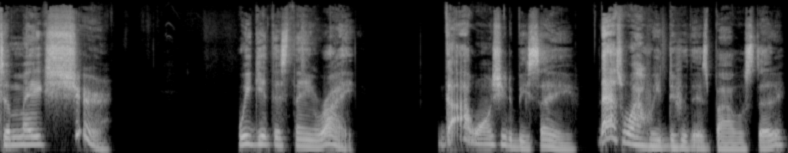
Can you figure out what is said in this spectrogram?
to make sure we get this thing right. God wants you to be saved. That's why we do this Bible study.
